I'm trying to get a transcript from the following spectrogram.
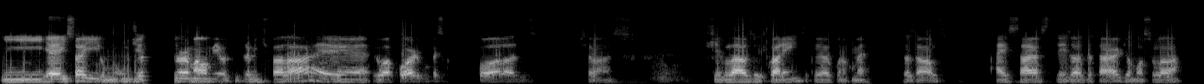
E é isso aí, um dia normal meu aqui para mim te falar é eu acordo, vou para escola, sei lá, chego lá às 8h40, que é quando começa as aulas. Aí saio às 3 horas da tarde, almoço lá.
